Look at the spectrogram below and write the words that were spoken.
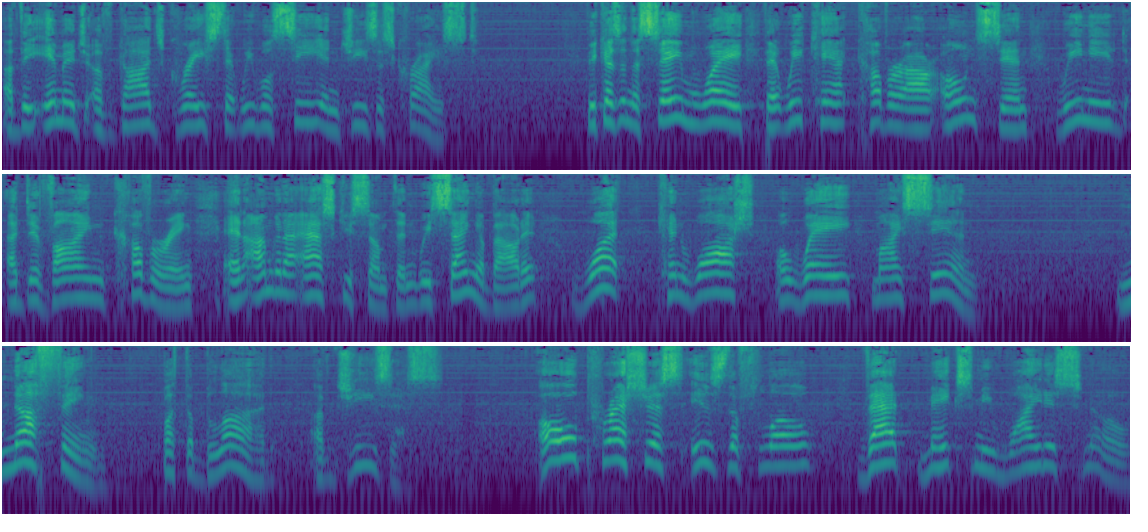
of the image of God's grace that we will see in Jesus Christ. Because, in the same way that we can't cover our own sin, we need a divine covering. And I'm going to ask you something. We sang about it. What can wash away my sin? Nothing but the blood of Jesus. Oh, precious is the flow that makes me white as snow.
